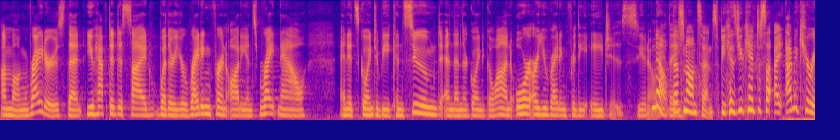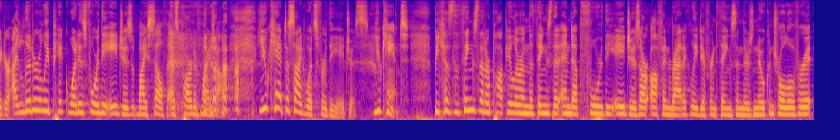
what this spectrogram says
among writers that you have to decide whether you're writing for an audience right now and it's going to be consumed and then they're going to go on or are you writing for the ages, you know? No, They- that's nonsense because you can't decide. I, I'm a curator. I literally pick what is for the ages myself as part of my job. you can't decide what's for the ages. You can't. Because the things that are popular and the things that end up for the ages are often radically different things and there's no control over it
